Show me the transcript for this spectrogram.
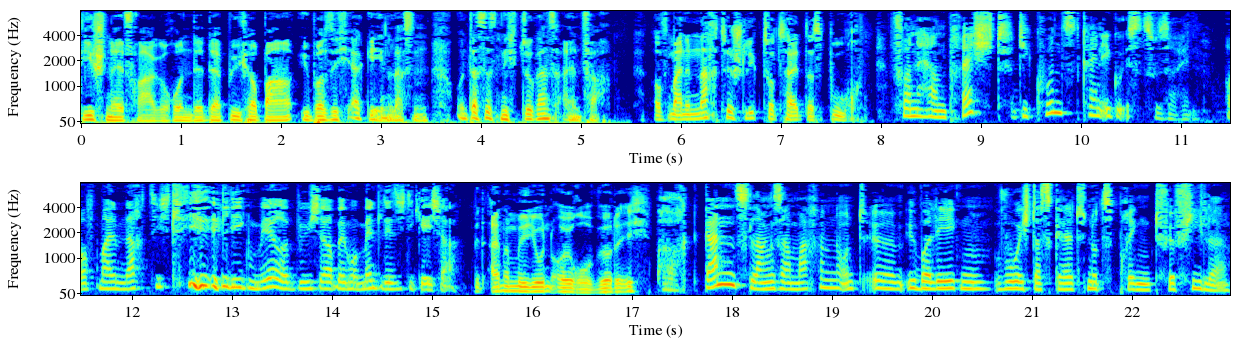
die Schnellfragerunde der Bücherbar über sich ergehen lassen. Und das ist nicht so ganz einfach. Auf meinem Nachttisch liegt zurzeit das Buch von Herrn Precht, Die Kunst, kein Egoist zu sein. Auf meinem Nachttisch liegen mehrere Bücher, aber im Moment lese ich die Geisha. Mit einer Million Euro würde ich Ach, ganz langsam machen und äh, überlegen, wo ich das Geld nutzbringend für viele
